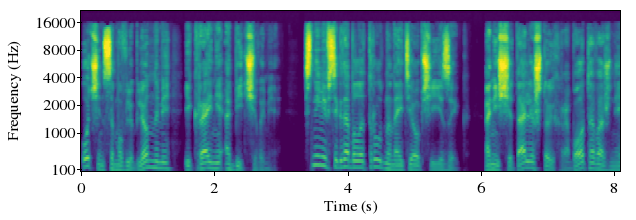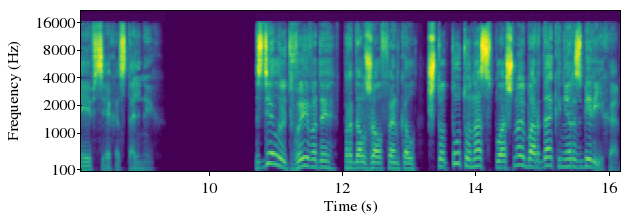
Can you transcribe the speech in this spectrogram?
очень самовлюбленными и крайне обидчивыми. С ними всегда было трудно найти общий язык. Они считали, что их работа важнее всех остальных. «Сделают выводы», — продолжал Фенкл, «что тут у нас сплошной бардак и неразбериха.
